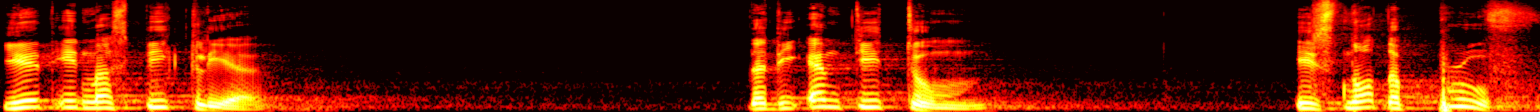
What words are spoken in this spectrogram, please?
Yet it must be clear that the empty tomb is not the proof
